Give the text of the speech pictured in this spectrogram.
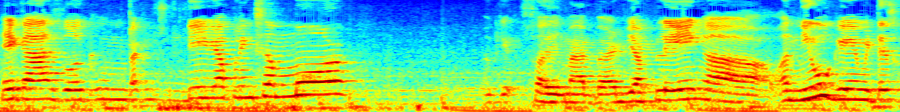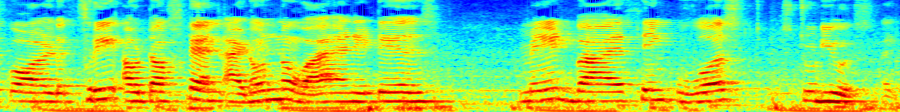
Hey guys, welcome back. Today we are playing some more. Okay, sorry, my bad. We are playing uh, a new game. It is called 3 out of 10. I don't know why, and it is made by I think Worst Studios. Like,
